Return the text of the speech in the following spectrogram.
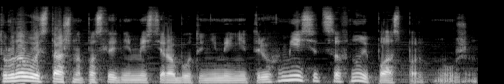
Трудовой стаж на последнем месте работы не менее трех месяцев, ну и паспорт нужен.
